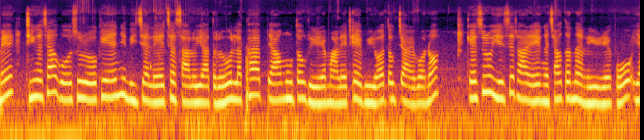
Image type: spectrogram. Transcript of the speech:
မယ်ဒီငချောက်ကိုစုတို့ခရမ်းညင်ပြီးချက်လဲချက်စားလို့ရသလိုလက်ဖက်ပြောင်းမှုတုပ်တွေထဲမှာလည်းထည့်ပြီးတော့တုပ်ကြရပေါ့နော် ကဲစုတို့ရေစစ်ထားတဲ့ငချောက်တန်တန်လေးတွေကိုအရ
